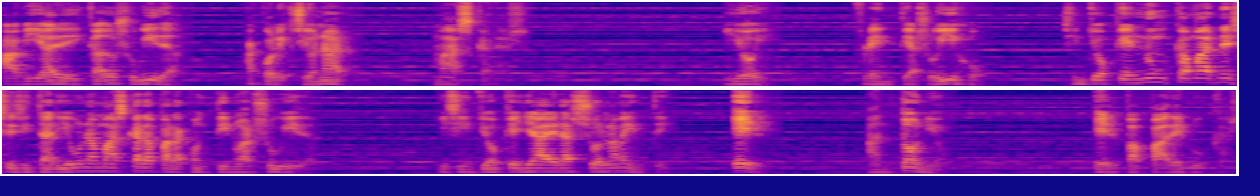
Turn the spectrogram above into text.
había dedicado su vida a coleccionar máscaras. Y hoy, frente a su hijo, sintió que nunca más necesitaría una máscara para continuar su vida. Y sintió que ya era solamente él, Antonio, el papá de Lucas.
